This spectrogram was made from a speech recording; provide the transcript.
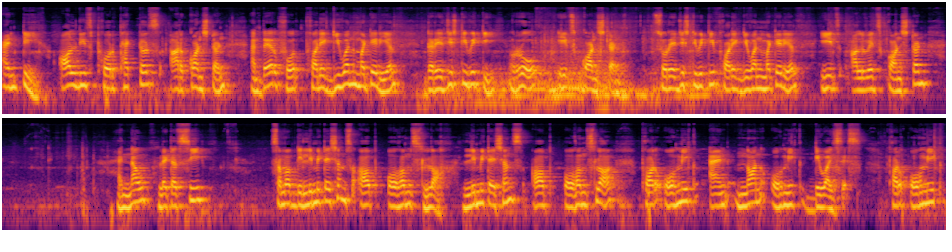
and t all these four factors are constant and therefore for a given material the resistivity rho is constant. So resistivity for a given material is always constant. And now let us see some of the limitations of Ohm's law. Limitations of Ohm's law for ohmic and non-ohmic devices. For ohmic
